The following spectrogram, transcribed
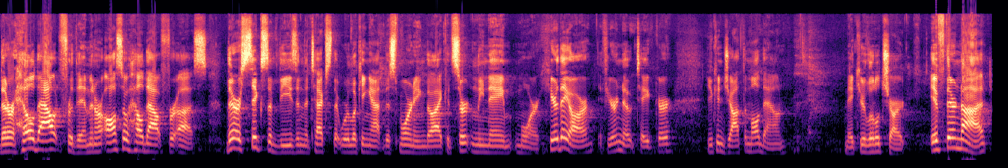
that are held out for them and are also held out for us. There are six of these in the text that we're looking at this morning, though I could certainly name more. Here they are. If you're a note taker, you can jot them all down, make your little chart. If they're not,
